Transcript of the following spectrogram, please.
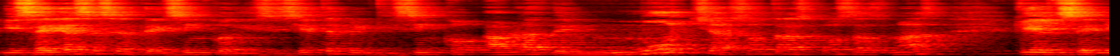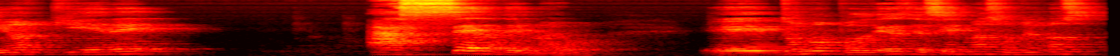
Isaías 65, 17, 25 habla de muchas otras cosas más que el Señor quiere hacer de nuevo. Eh, ¿Tú me podrías decir más o menos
